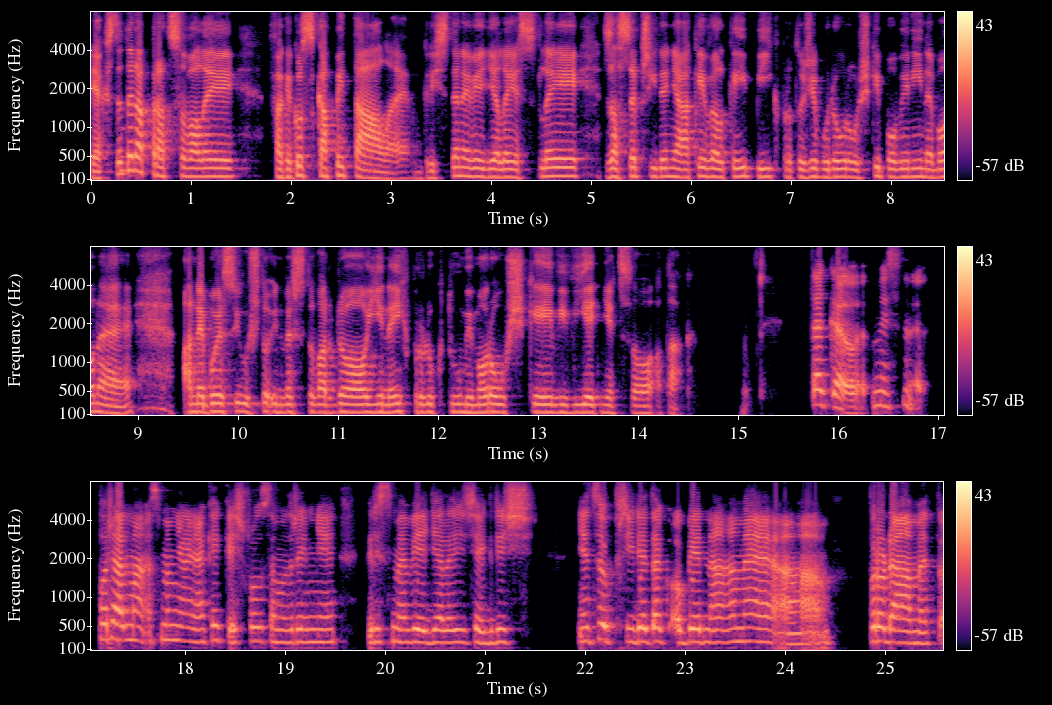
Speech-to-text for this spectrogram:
Jak jste teda pracovali fakt jako s kapitálem, když jste nevěděli, jestli zase přijde nějaký velký pík, protože budou roušky povinný nebo ne, a nebo jestli už to investovat do jiných produktů mimo roušky, vyvíjet něco a tak? Tak eh, my jsme, pořád má, jsme měli nějaké cashflow samozřejmě, kdy jsme věděli, že když něco přijde, tak objednáme a prodáme to.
